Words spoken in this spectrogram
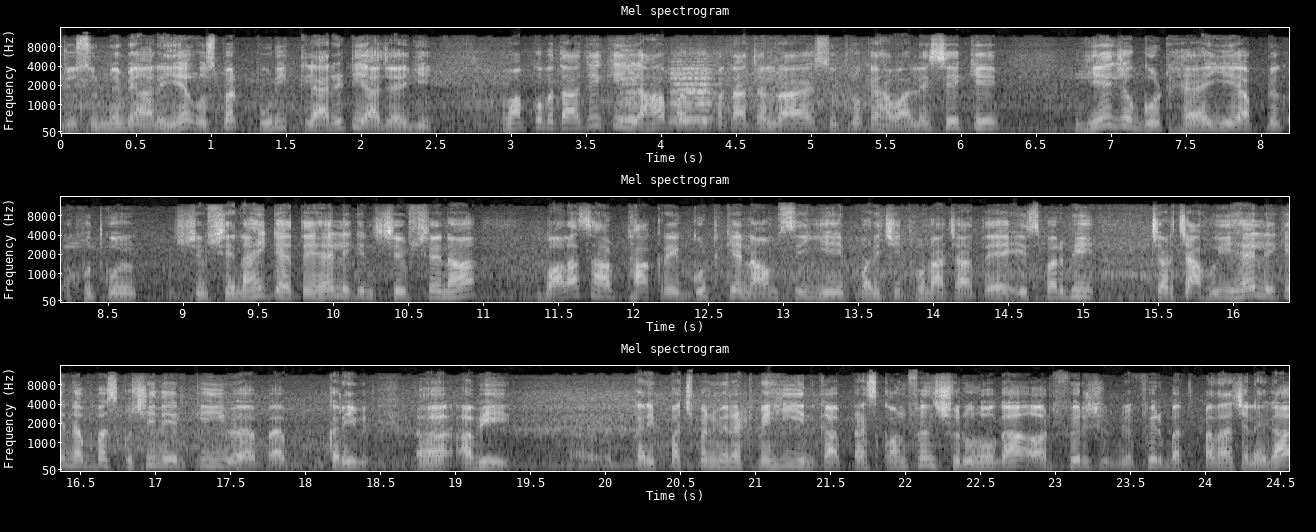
जो सुनने में आ रही है, उस पर पूरी क्लैरिटी आ जाएगी। हम आपको बता दें कि यहाँ पर जो पता चल रहा है सूत्रों के हवाले से कि ये जो गुट है, ये अपने खुद को शिवसेना ही कहते हैं, लेकिन शिवसेना बाला साहब ठाकरे गुट के नाम से ये परिचित होना चाहते हैं। इस पर भी चर्चा हुई है, लेकिन अब बस कुछ ही देर की करीब अभी करीब 55 मिनट में ही इनका प्रेस कॉन्फ्रेंस शुरू होगा और फिर फिर पता चलेगा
